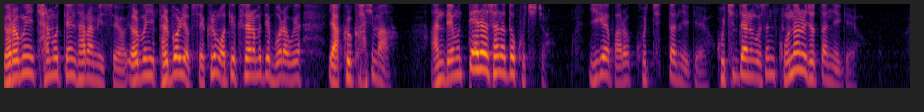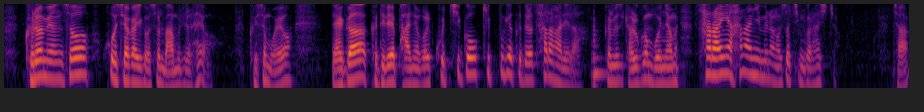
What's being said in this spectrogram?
여러분이 잘못된 사람이 있어요. 여러분이 별 볼일 없어요. 그럼 어떻게 그 사람한테 뭐라고요? 야, 그거 하지 마. 안 되면 때려서라도 고치죠. 이게 바로 고친다는 얘기예요. 고친다는 것은 고난을 줬다는 얘기예요. 그러면서 호세가 이것을 마무리를 해요. 그래서 뭐예요? 내가 그들의 반역을 고치고 기쁘게 그들을 사랑하리라. 그러면서 결국은 뭐냐면 사랑의 하나님이라는 것을 증거를 하시죠. 자,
